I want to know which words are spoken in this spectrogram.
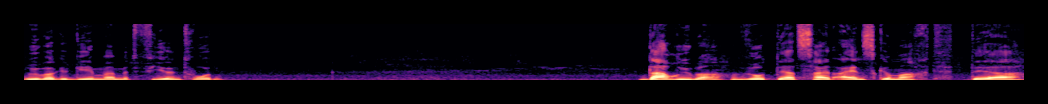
rübergegeben werden mit vielen Toten. Darüber wird derzeit eins gemacht, der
